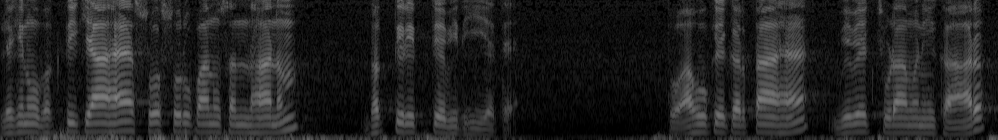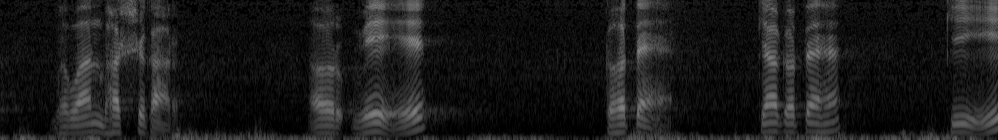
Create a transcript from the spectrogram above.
लेकिन वो भक्ति क्या है? स्वस्वरूपानुसंधानम भक्तिरित्य विधीयते। तो आहू के करता है विवेक चूड़ामणिकार भगवान भाष्यकार। और वे कहते हैं क्या कहते हैं कि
